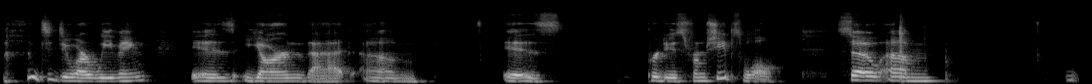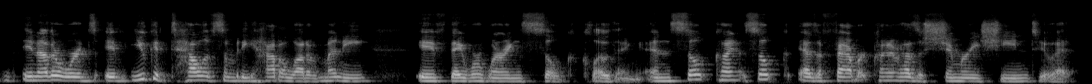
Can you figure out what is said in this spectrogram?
to do our weaving is yarn that um, is produced from sheep's wool. So um, in other words, if you could tell if somebody had a lot of money if they were wearing silk clothing and silk kind of silk as a fabric kind of has a shimmery sheen to it.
